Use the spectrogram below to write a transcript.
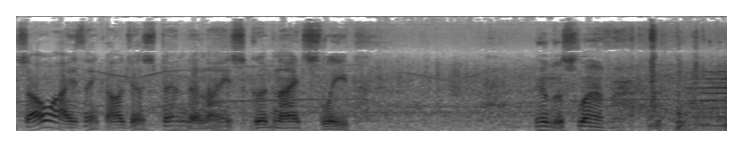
So I think I'll just spend a nice good night's sleep in the slammer.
